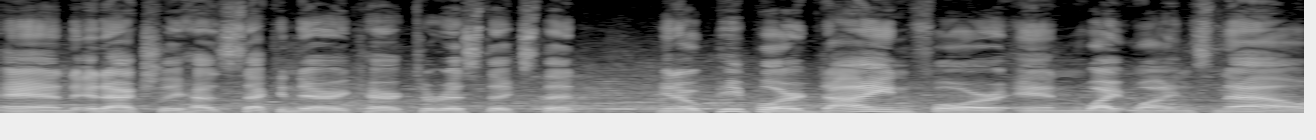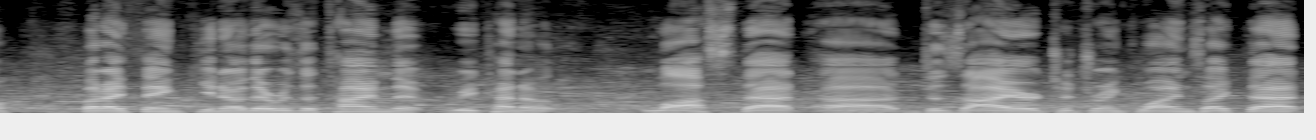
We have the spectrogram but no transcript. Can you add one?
and it actually has secondary characteristics that you know people are dying for in white wines now. But I think you know there was a time that we kind of lost that uh, desire to drink wines like that.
